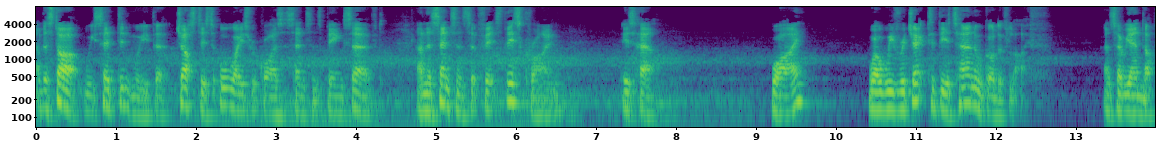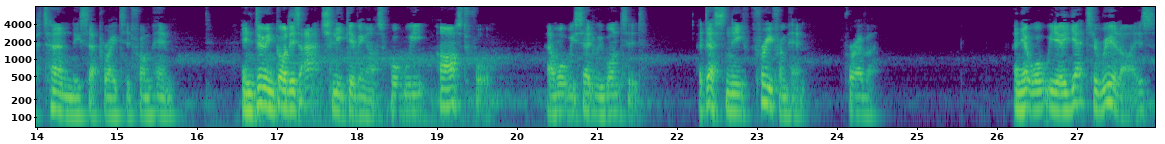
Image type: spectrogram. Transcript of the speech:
At the start, we said, didn't we, that justice always requires a sentence being served, and the sentence that fits this crime is hell. Why? Well, we've rejected the eternal God of life, and so we end up eternally separated from Him. In doing, God is actually giving us what we asked for and what we said we wanted a destiny free from Him forever. And yet, what we are yet to realize,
